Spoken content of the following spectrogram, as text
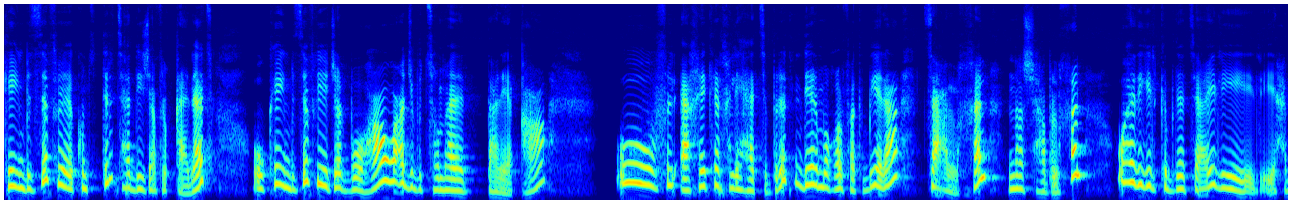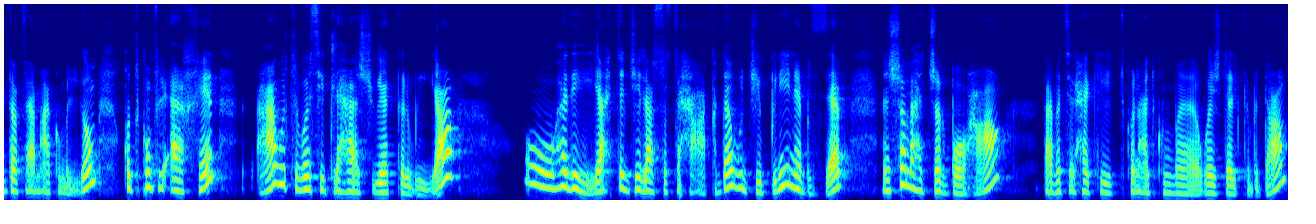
كاين بزاف كنت درتها ديجا في القناة وكاين بزاف اللي جربوها وعجبتهم هذه الطريقة. وفي الأخير كنخليها تبرد ندير مغرفة كبيرة تاع الخل نرشها بالخل. وهذه الكبدة تاعي اللي حضرتها معكم اليوم. قلت لكم في الأخير عاودت وسيت لها شوية كروية. وهذه هي حتى تجي لاصوص تاعها عقده وتجي بنينه بزاف. إن شاء الله تجربوها. طبيعه الحال كي تكون عندكم واجدة الكبدة.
